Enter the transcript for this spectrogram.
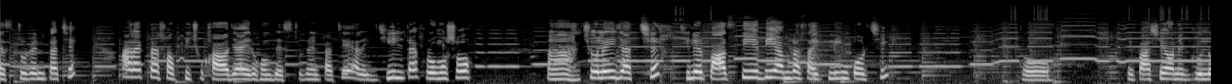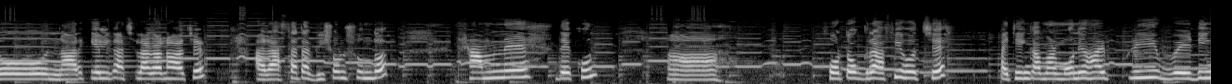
রেস্টুরেন্ট আছে, আর একটা সব কিছু খাওয়া যায় এরকম রেস্টুরেন্ট আছে। আর এই ঝিলটা ক্রমশ চলেই যাচ্ছে। ঝিলের পাশ দিয়ে দিয়ে আমরা সাইক্লিং করছি। তো এই পাশে অনেকগুলো নারকেল গাছ লাগানো আছে আর রাস্তাটা ভীষণ সুন্দর। সামনে দেখুন ফটোগ্রাফি হচ্ছে। আই থিঙ্ক আমার মনে হয় প্রি ওয়েডিং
